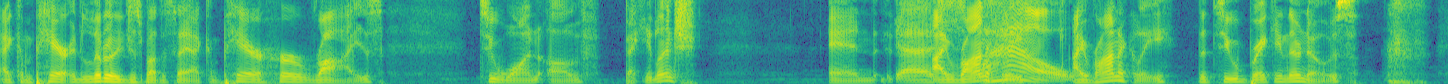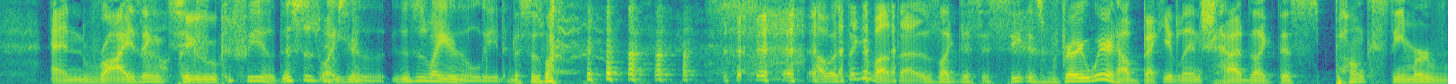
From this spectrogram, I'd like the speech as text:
I compare, literally just about to say, I compare her rise to one of Becky Lynch. And Yes, ironically, wow. ironically, the two breaking their nose and rising Good, to f- good for you. This is why you're. This is why you're the lead. this is why I was thinking about that. It's like this is it's very weird how Becky Lynch had like this punk steamer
